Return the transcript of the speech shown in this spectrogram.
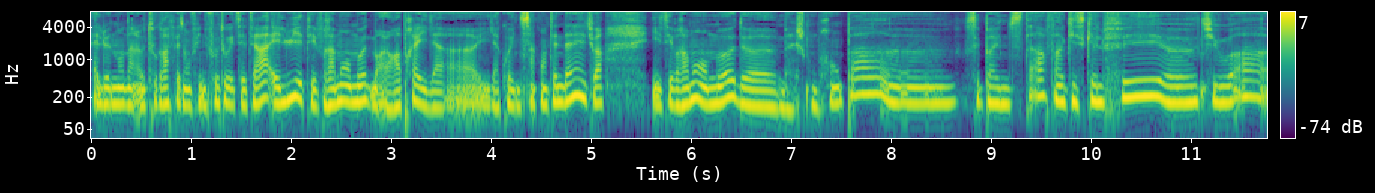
elle lui a demandé un autographe elles ont fait une photo etc et lui était vraiment en mode bon alors après il a il a quoi une cinquantaine d'années tu vois il était vraiment en mode euh, bah, je comprends pas c'est pas une star enfin qu'est-ce qu'elle fait tu vois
